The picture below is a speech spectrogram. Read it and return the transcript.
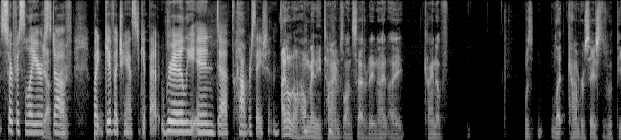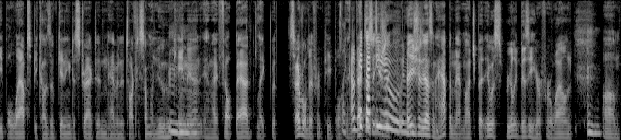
surface layer Yeah, stuff but give a chance to get that really in-depth conversations I don't know how many times on Saturday night I kind of was let conversations with people lapse because of getting distracted and having to talk to someone new who came in, and I felt bad like with several different people. Mm-hmm. Like, and "I'll that get back to usually, you," That usually doesn't happen that much, but it was really busy here for a while, and Mm-hmm. um,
